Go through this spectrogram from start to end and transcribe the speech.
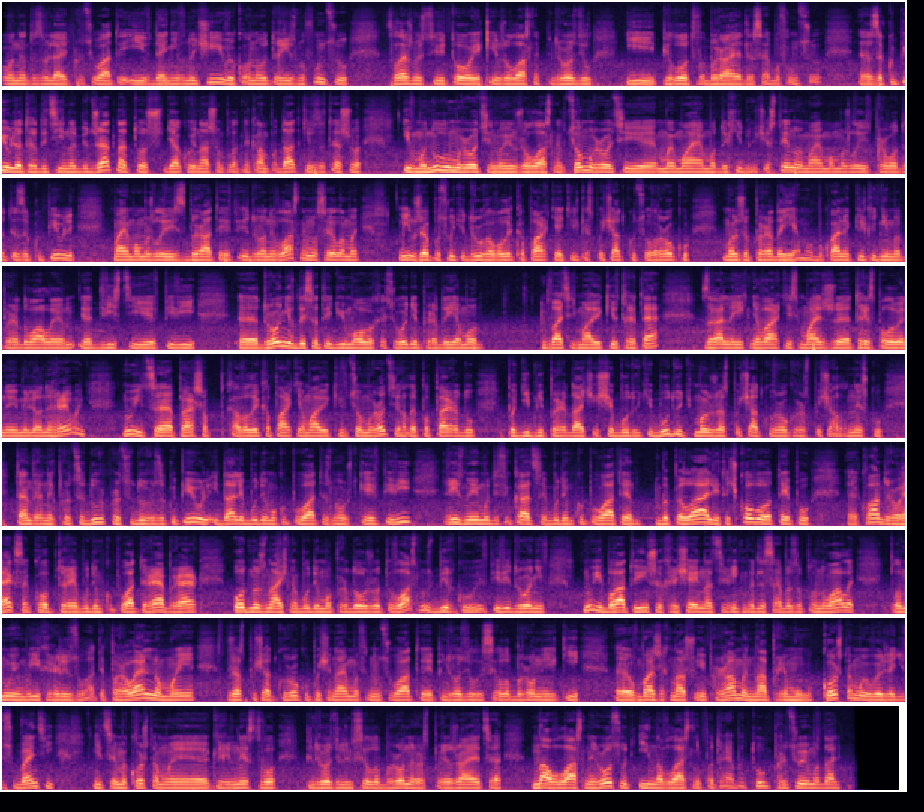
Вони дозволяють працювати і вдень, і вночі, виконувати різну функцію, в залежності від того, який вже власне підрозділ і пілот вибирає для себе функцію. Е, Закупівля традиційно бюджетна. Тож дякую нашим платникам податків за те, що і в минулому році, ну і вже власне в цьому році ми маємо дохідну частину, маємо можливість проводити закупівлі, маємо можливість збирати дрони власними силами. І вже по суті друга велика партія. Тільки з початку цього року ми вже передаємо. Буквально кілька днів ми передавали е, 200 FPV е, дронів 10-дюймових, а сьогодні передаємо 20 мавіків 3T. Загальна їхня вартість майже 3,5 мільйони гривень. Ну і це перша така велика партія мавіків в цьому році, але попереду подібні передачі ще будуть і будуть. Ми вже з початку року розпочали низку тендерних процедур, процедур закупівель, і далі будемо купувати знову ж таки FPV різної модифікації. Будемо купувати БПЛА літачкового типу, е, квадро, гексакоптери, будемо купувати РЕБ, РЕР. Однозначно будемо продовжувати власну збірку FPV дронів. Ну і багато інших речей на цей рік ми для себе запланували. Плануємо їх реалізувати. Паралельно ми вже з початку року починаємо фінансувати підрозділи Сил оборони, які е, в межах нашої програми напряму коштами у вигляді субвенцій. І цими коштами керівництво підрозділів Сил оборони розпоряджається на власний розсуд і на власні потреби. Тут працюємо далі.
